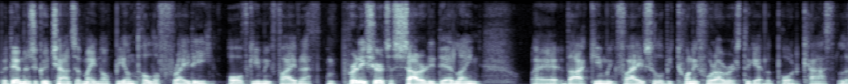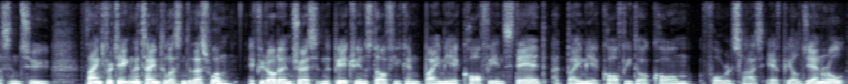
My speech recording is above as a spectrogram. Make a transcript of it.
but then there's a good chance it might not be until the Friday of Game Week 5, and I'm pretty sure it's a Saturday deadline. Uh, that game week five, so there'll be 24 hours to get the podcast listened to. Thanks for taking the time to listen to this one. If you're not interested in the Patreon stuff, you can buy me a coffee instead at buymeacoffee.com forward slash FPL General.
